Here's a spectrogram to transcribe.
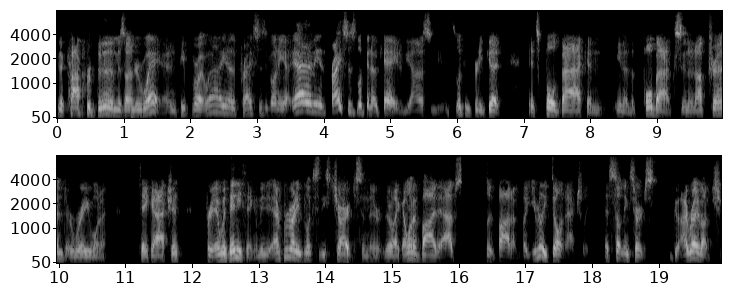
the copper boom is underway, and people are like, well, you know, the price is going. To, yeah, I mean, the price is looking okay. To be honest with you, it's looking pretty good. It's pulled back, and you know, the pullbacks in an uptrend are where you want to take action for with anything. I mean, everybody looks at these charts and they're they're like, I want to buy the absolute bottom, but you really don't actually. As something starts, I write about ch-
